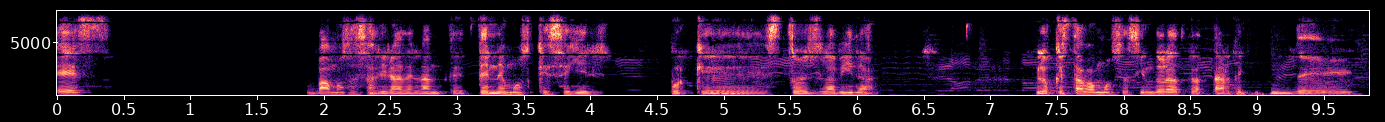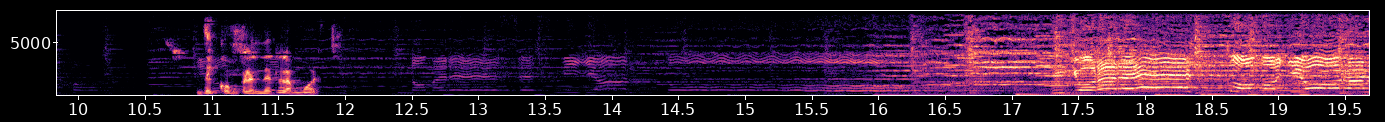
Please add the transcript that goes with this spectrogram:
es, vamos a salir adelante, tenemos que seguir porque Mm. esto es la vida. Lo que estábamos haciendo era tratar de, de, de comprender la muerte. Lloraré como lloran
